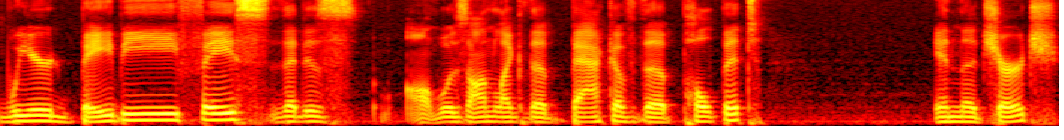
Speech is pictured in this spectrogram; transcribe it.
weird baby face that is uh, was on like the back of the pulpit in the church?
